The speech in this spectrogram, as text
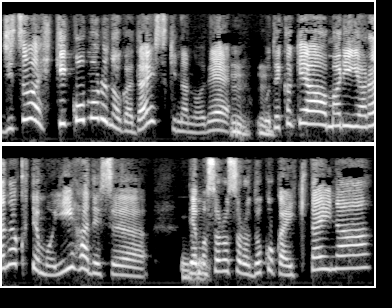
実は引きこもるのが大好きなので、うんうんお出かけはあまりやらなくてもいい派です。でもそろそろどこか行きたいな。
